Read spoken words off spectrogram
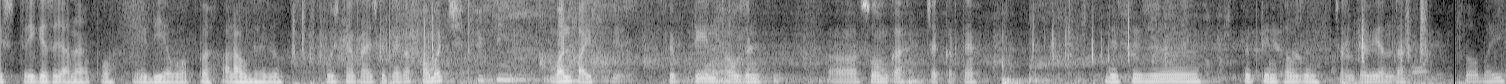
इस तरीके से जाना है आपको। ये दिया वो आप अलाउड है जो। पूछते हैं प्राइस कितने का। How much one five fifteen thousand som का है चेक करते हैं। दिस इज़ फिफ्टीन थाउज़ेंड चलते भी अंदर। तो भाई,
